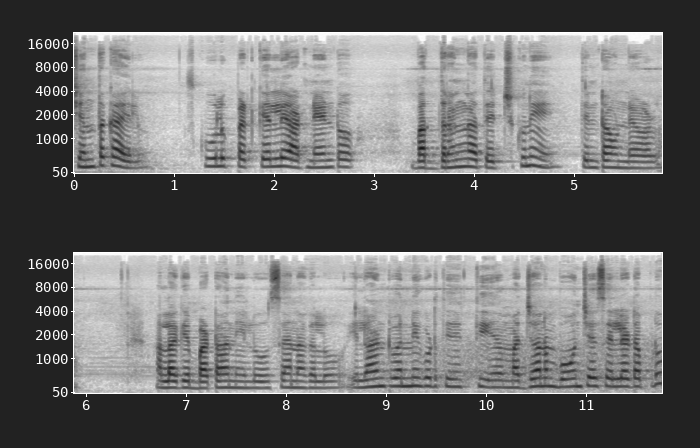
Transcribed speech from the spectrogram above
చింతకాయలు స్కూల్కి పట్టుకెళ్ళి వాటినేంటో భద్రంగా తెచ్చుకుని తింటూ ఉండేవాళ్ళం. అలాగే బఠానీలు శనగలు ఇలాంటివన్నీ కూడా తి తి మధ్యాహ్నం భోంచేసి వెళ్ళేటప్పుడు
